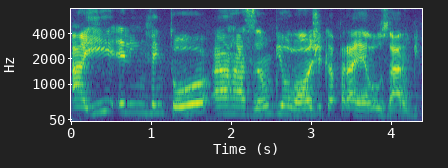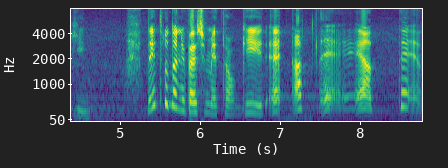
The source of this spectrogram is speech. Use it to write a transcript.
aí ele inventou a razão biológica para ela usar um biquíni. Dentro do universo de Metal Gear, é, é, é até.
